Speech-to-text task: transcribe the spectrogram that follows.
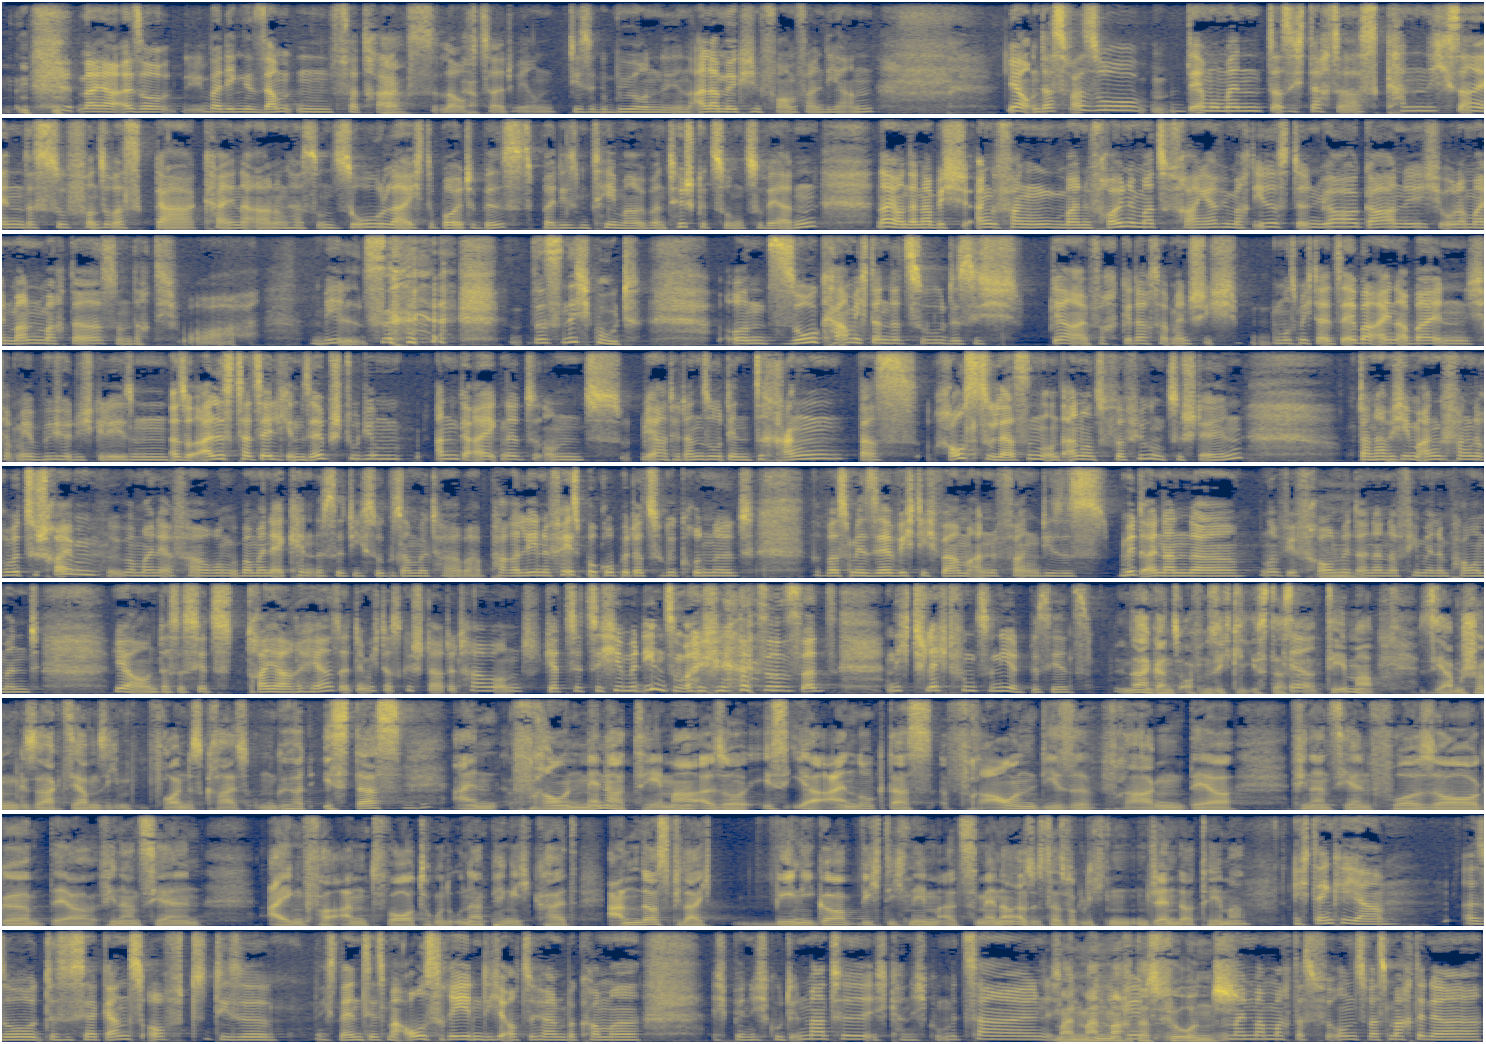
naja, also über den gesamten Vertragslaufzeit ja, ja. wären diese Gebühren in aller möglichen Form fallen die an. Ja, und das war so der Moment, dass ich dachte, das kann nicht sein, dass du von sowas gar keine Ahnung hast und so leichte Beute bist, bei diesem Thema über den Tisch gezogen zu werden. Naja, und dann habe ich angefangen, meine Freundin mal zu fragen, ja, wie macht ihr das denn? Ja, gar nicht. Oder mein Mann macht das. Und dachte ich, boah, Mädels, das ist nicht gut. Und so kam ich dann dazu, dass ich ja einfach gedacht habe, Mensch, ich muss mich da jetzt selber einarbeiten. Ich habe mir Bücher durchgelesen, also alles tatsächlich im Selbststudium angeeignet und ja hatte dann so den Drang, das rauszulassen und anderen zur Verfügung zu stellen. Dann habe ich eben angefangen, darüber zu schreiben, über meine Erfahrungen, über meine Erkenntnisse, die ich so gesammelt habe. Habe parallel eine Facebook-Gruppe dazu gegründet, was mir sehr wichtig war am Anfang, dieses Miteinander, ne, wir Frauen mhm. miteinander, Female Empowerment. Ja, und das ist jetzt drei Jahre her, seitdem ich das gestartet habe. Und jetzt sitze ich hier mit Ihnen zum Beispiel. Also es hat nicht schlecht funktioniert bis jetzt. Nein, ganz offensichtlich ist das ja. ein Thema. Sie haben schon gesagt, Sie haben sich im Freundeskreis umgehört. Ist das mhm. ein Frauen-Männer-Thema? Also ist Ihr Eindruck, dass Frauen diese Fragen der finanziellen Vorsorge, der finanziellen Eigenverantwortung und Unabhängigkeit anders, vielleicht weniger wichtig nehmen als Männer? Also ist das wirklich ein Gender-Thema? Ich denke ja. Also das ist ja ganz oft diese ich nenne es jetzt mal Ausreden, die ich auch zu hören bekomme. Ich bin nicht gut in Mathe, ich kann nicht gut mit Zahlen. mein Mann macht das für uns. Mein Mann macht das für uns. Was macht denn der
